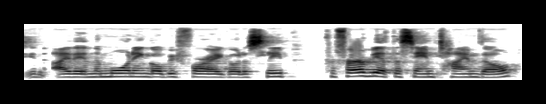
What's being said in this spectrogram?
in either in the morning or before I go to sleep, preferably at the same time though.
